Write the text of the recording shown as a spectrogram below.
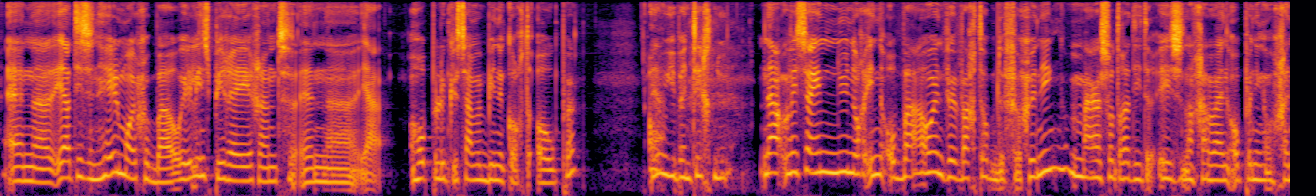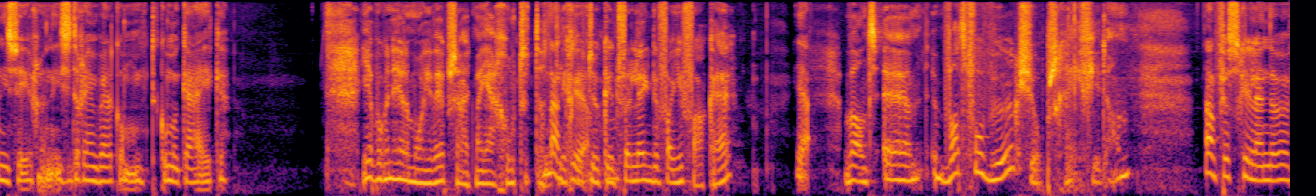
En ja, het is een heel mooi gebouw, heel inspirerend. En ja, hopelijk zijn we binnenkort open. Oh, je bent dicht nu? Nou, we zijn nu nog in de opbouw en we wachten op de vergunning. Maar zodra die er is, dan gaan wij een opening organiseren. En is iedereen welkom om te komen kijken. Je hebt ook een hele mooie website. Maar ja, goed, dat Dank ligt natuurlijk in het verlengde van je vak, hè? Ja. Want uh, wat voor workshops geef je dan? Nou, verschillende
